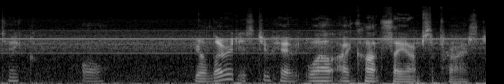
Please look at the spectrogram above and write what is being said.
Take all. Your load is too heavy. Well, I can't say I'm surprised.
